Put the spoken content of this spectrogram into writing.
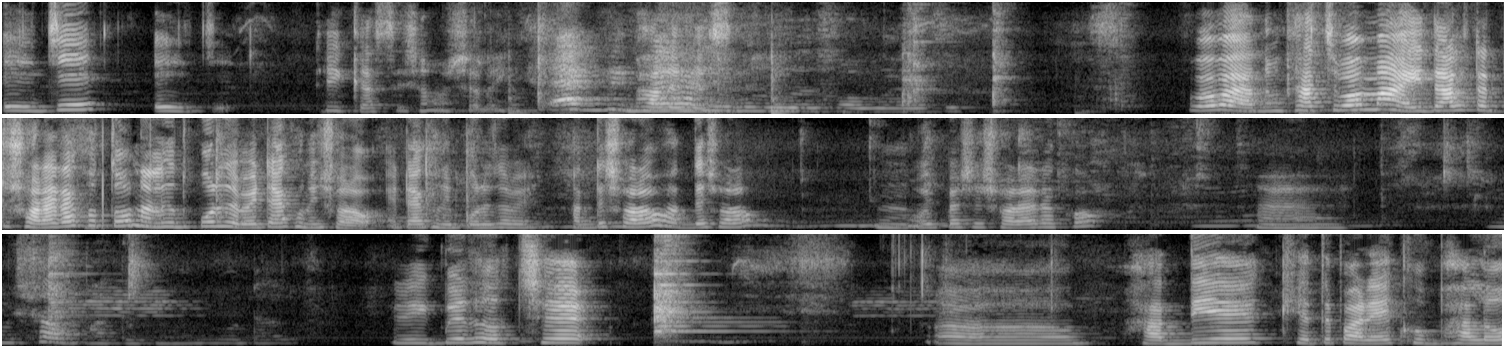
এই যে এই যে। ঠিক আছে সমস্যা নেই। ভালো হয়েছে। বাবা তুমি খাচ্ছ? বাবা মা এই ডালটা একটু সরাই রাখো তো নাহলে কিন্তু পড়ে যাবে। এটা এখনই সরাও এটা এখনই পড়ে যাবে। হাত দিয়ে সরাও হাত দিয়ে সরাও। হুম, ওই পাশে সরাই রাখো। হ্যাঁ। ঋগ্বেদ হচ্ছে হাত দিয়ে খেতে পারে খুব ভালো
